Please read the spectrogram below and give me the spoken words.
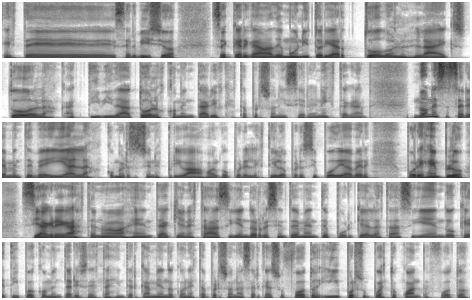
este servicio se cargaba de monitorear todos los likes, toda la actividad, todos los comentarios que esta persona hiciera en Instagram. No necesariamente veía las conversaciones privadas o algo por el estilo, pero sí podía ver, por ejemplo, si agregaste nueva gente a quien estabas siguiendo recientemente, por qué la estás siguiendo, qué tipo de comentarios estás intercambiando con esta persona acerca de sus fotos y por supuesto cuántas fotos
